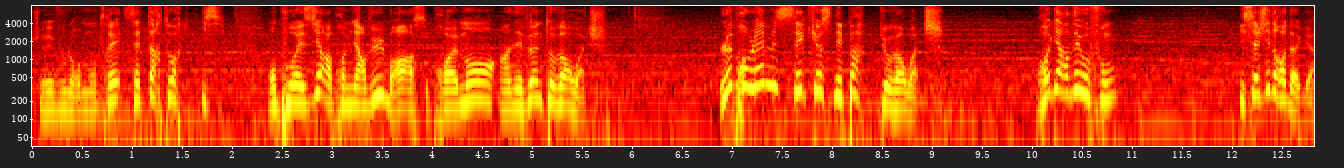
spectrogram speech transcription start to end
Je vais vous le remontrer, cet artwork ici. On pourrait se dire à première vue, bah, c'est probablement un event Overwatch. Le problème c'est que ce n'est pas du Overwatch. Regardez au fond, il s'agit de Rodog.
